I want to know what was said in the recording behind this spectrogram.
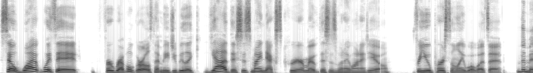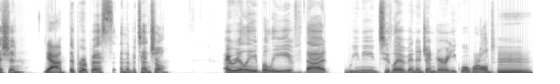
So what was it for Rebel Girls that made you be like, yeah, this is my next career move. This is what I want to do. For you personally, what was it? The mission, Yeah. the purpose, and the potential. I really believe that we need to live in a gender equal world. Mm.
